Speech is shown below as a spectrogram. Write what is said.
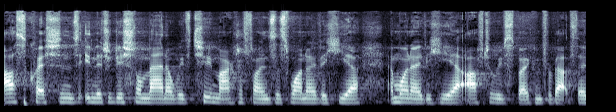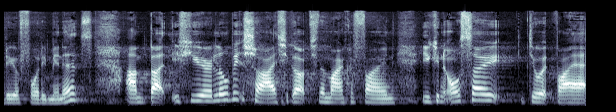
ask questions in the traditional manner with two microphones. There's one over here and one over here after we've spoken for about 30 or 40 minutes. Um, but if you're a little bit shy to go up to the microphone, you can also do it via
